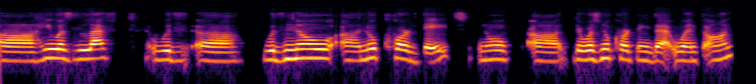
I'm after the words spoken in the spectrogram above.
uh, he was left with uh, with no uh, no court dates. No, there was no courting that went on.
